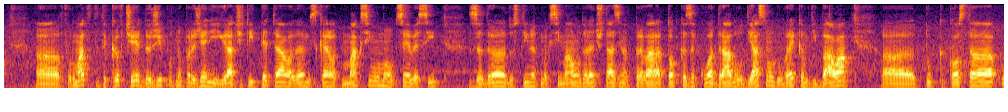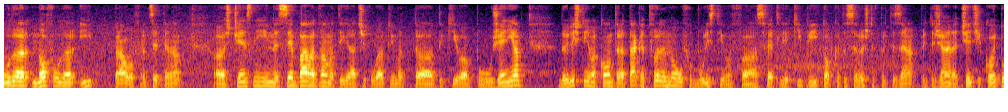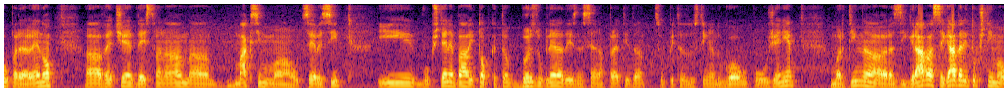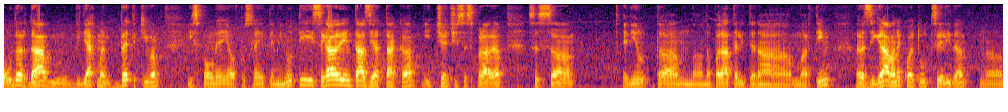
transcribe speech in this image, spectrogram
форматът е такъв, че държи под напрежение играчите и те трябва да изкарват максимума от себе си, за да достигнат максимално далеч от тази надпревара. Топка за Квадрадо отясно, добре към Дибала. тук Коста удар, нов удар и право в ръцете на Щенсни не се бавят двамата играчи, когато имат такива положения. Дали ще има контратака, твърде много футболисти в светли екипи и топката се връща в притежание на Чечи, който определено вече действа на, на максимума от себе си и въобще не бави топката, бързо гледа да изнесе напред и да се опита да достигне до голово положение. Мартин разиграва. Сега дали тук ще има удар? Да, видяхме две такива изпълнения в последните минути. И сега да видим тази атака и Чечи се справя с а, един от а, нападателите на Мартин. Разиграване, което цели да а,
